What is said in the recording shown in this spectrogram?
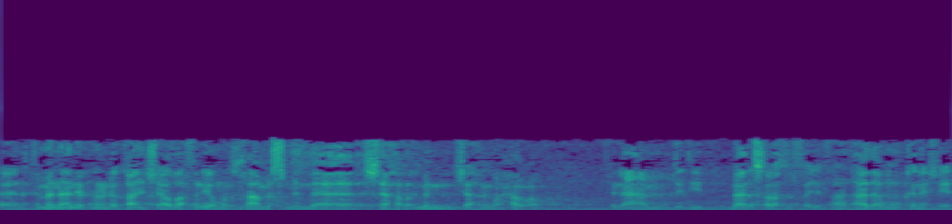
آه، نتمنى أن يكون اللقاء إن شاء الله في اليوم الخامس من شهر من شهر محرم في العام الجديد بعد صلاة الفجر فهل هذا ممكن يا شيخ؟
